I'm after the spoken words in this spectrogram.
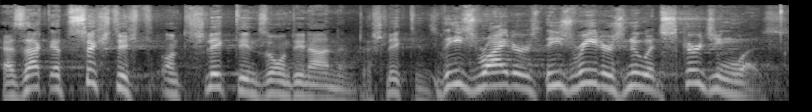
Er sagt, er züchtigt und schlägt den Sohn, den er annimmt. Er schlägt den Sohn. These writers, these readers knew what scourging was.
